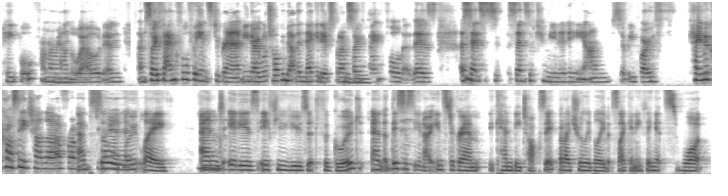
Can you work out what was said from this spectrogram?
people from around mm-hmm. the world. And I'm so thankful for Instagram. You know, we're talking about the negatives, but I'm mm-hmm. so thankful that there's a sense sense of community. Um, so we both came across each other from absolutely. Instagram. And yeah. it is if you use it for good. And this is, you mm. know, Instagram it can be toxic, but I truly believe it's like anything. It's what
